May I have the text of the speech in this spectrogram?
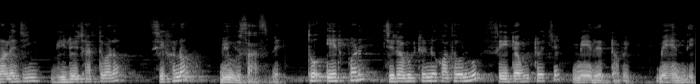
নলেজিং ভিডিও ছাড়তে পারো। সেখানেও ভিউজ আসবে। তো এরপরে যে টপিকটা নিয়ে কথা বলব, সেই টপিকটা হচ্ছে মেয়েদের টপিক মেহেন্দি।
